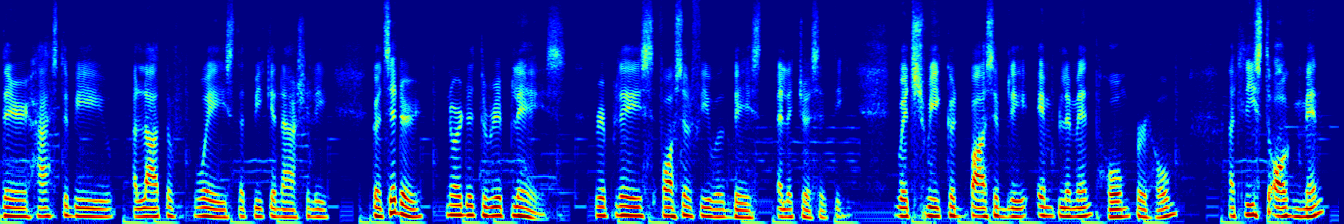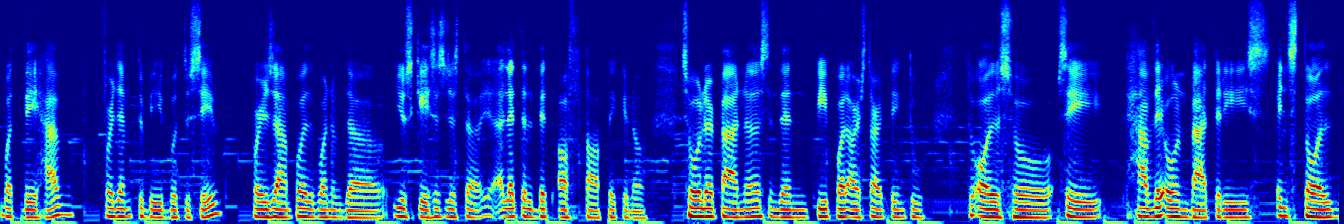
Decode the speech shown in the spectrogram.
there has to be a lot of ways that we can actually consider in order to replace replace fossil fuel based electricity which we could possibly implement home per home at least to augment what they have for them to be able to save. For example one of the use cases just a, a, little bit off topic you know solar panels and then people are starting to to also say have their own batteries installed.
